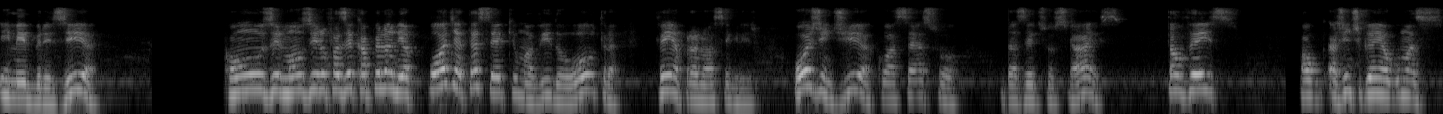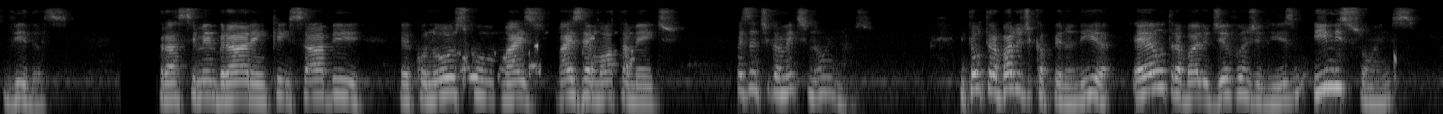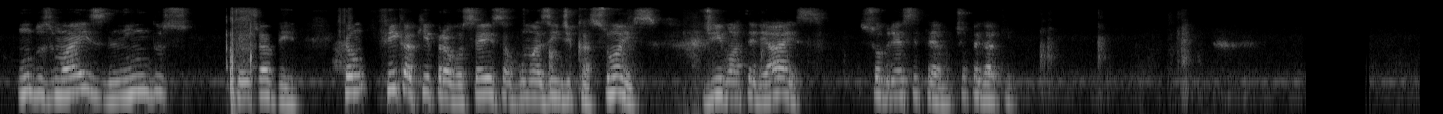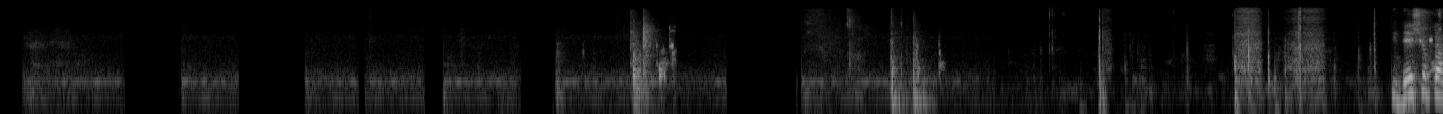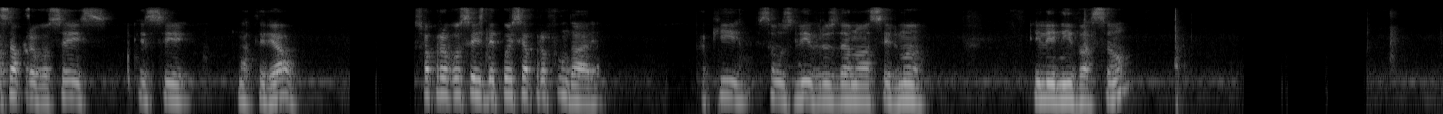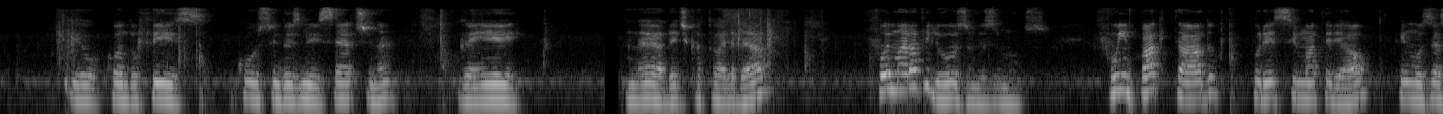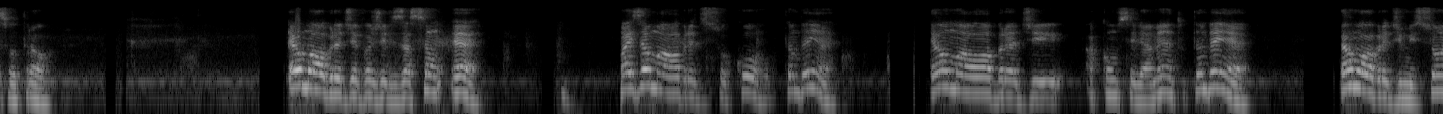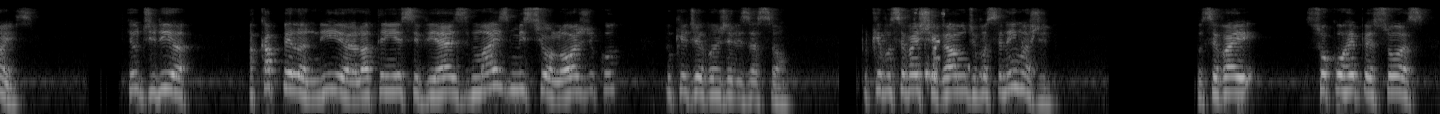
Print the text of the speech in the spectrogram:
em membresia com os irmãos indo fazer capelania. Pode até ser que uma vida ou outra venha para a nossa igreja. Hoje em dia, com o acesso das redes sociais, talvez a gente ganhe algumas vidas para se membrarem, quem sabe, é, conosco mais, mais remotamente. Mas antigamente não, irmãos. Então, o trabalho de capelania é um trabalho de evangelismo e missões, um dos mais lindos que eu já vi. Então, fica aqui para vocês algumas indicações de materiais sobre esse tema. Deixa eu pegar aqui. Deixa eu passar para vocês esse material, só para vocês depois se aprofundarem. Aqui são os livros da nossa irmã Helenivação. Eu, quando fiz curso em 2007, né, ganhei né, a dedicatória dela. Foi maravilhoso, meus irmãos. Fui impactado por esse material. Temos essa outra obra. É uma obra de evangelização? É. Mas é uma obra de socorro? Também é. É uma obra de aconselhamento? Também é. É uma obra de missões? Eu diria, a capelania ela tem esse viés mais missiológico do que de evangelização. Porque você vai chegar onde você nem imagina. Você vai socorrer pessoas.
